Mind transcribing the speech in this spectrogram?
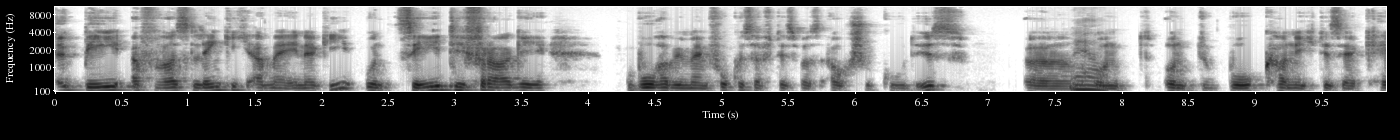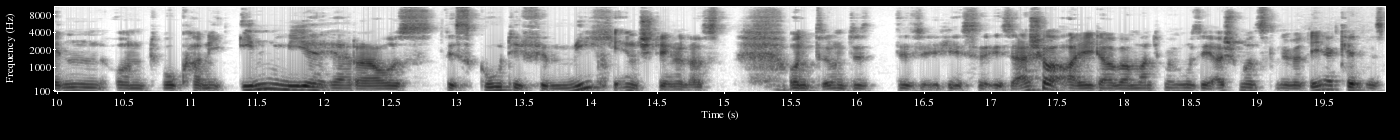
äh, B, auf was lenke ich an meine Energie? Und C, die Frage, wo habe ich meinen Fokus auf das, was auch schon gut ist? Äh, ja. und, und wo kann ich das erkennen und wo kann ich in mir heraus das Gute für mich entstehen lassen? Und, und das, das ist, ist auch schon alt, aber manchmal muss ich auch schmunzeln über die Erkenntnis.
